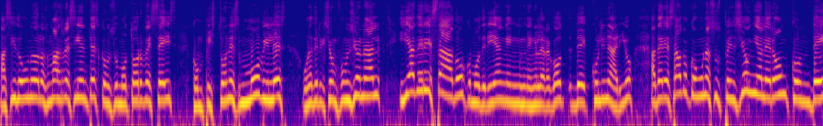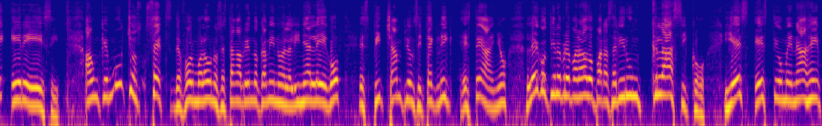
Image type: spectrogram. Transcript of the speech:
Ha sido uno de los más recientes con su motor V6 con pistones móviles, una dirección funcional y aderezado, como dirían en, el argot de culinario, aderezado con una suspensión y alerón con DRS. Aunque muchos sets de Fórmula 1 se están abriendo camino en la línea Lego, Speed Champions y Technic este año, Lego tiene preparado para salir un clásico y es este homenaje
